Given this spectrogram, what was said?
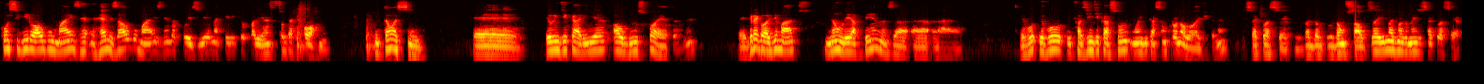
conseguiram algo mais, realizar algo mais dentro da poesia, naquele que eu falei antes sobre a forma. Então, assim, é, eu indicaria alguns poetas. Né? É, Gregório de Matos, não lê apenas a. a, a eu, vou, eu, vou, fazer indicação, uma indicação cronológica. Né? de século a século. Vou dar uns saltos aí, mas mais ou menos de século a século.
